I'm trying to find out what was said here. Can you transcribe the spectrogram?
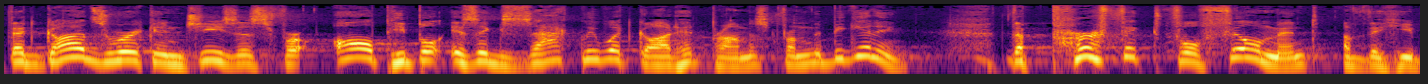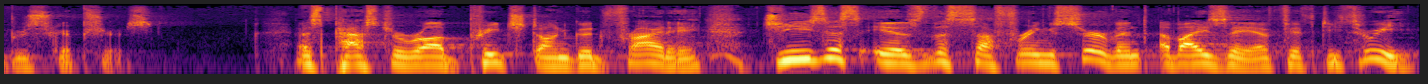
that God's work in Jesus for all people is exactly what God had promised from the beginning the perfect fulfillment of the Hebrew Scriptures. As Pastor Rob preached on Good Friday, Jesus is the suffering servant of Isaiah 53.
